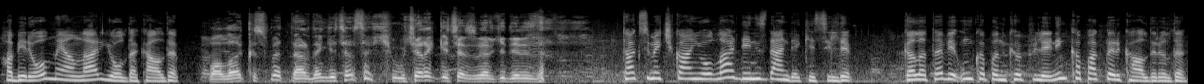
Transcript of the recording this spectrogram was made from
Haberi olmayanlar yolda kaldı. Vallahi kısmet nereden geçersek uçarak geçeriz belki denizden. Taksim'e çıkan yollar denizden de kesildi. Galata ve Unkapanı köprülerinin kapakları kaldırıldı.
